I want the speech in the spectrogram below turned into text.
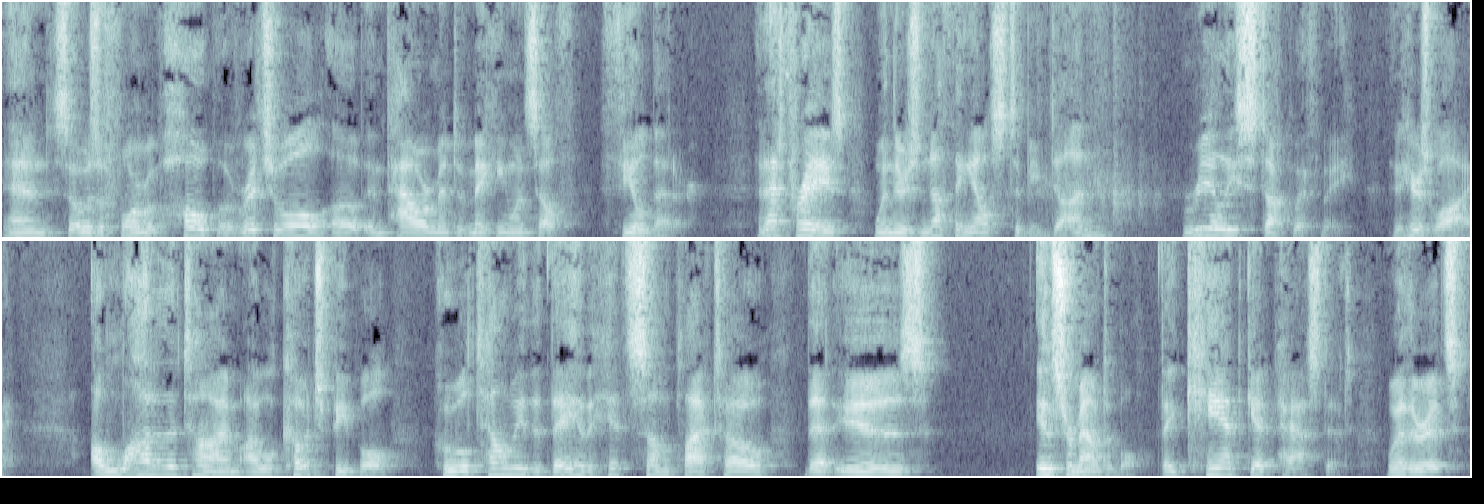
And so it was a form of hope, of ritual, of empowerment, of making oneself feel better. And that phrase, when there's nothing else to be done, really stuck with me. And here's why. A lot of the time, I will coach people who will tell me that they have hit some plateau that is insurmountable. They can't get past it. Whether it's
